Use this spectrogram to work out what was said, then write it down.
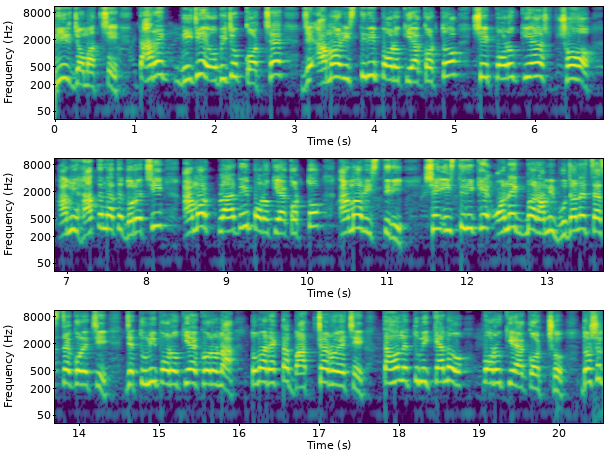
ভিড় জমাচ্ছে। তারেক নিজে অভিযোগ করছে যে আমার স্ত্রী পরকিয়া করত, সেই পরকিয়া সহ আমি হাতে নাতে ধরেছি আমার প্লাটেই পরকিয়া করত, আমার স্ত্রী। সেই স্ত্রীকে অনেকবার আমি বোঝানোর চেষ্টা করেছি যে তুমি পরকিয়া করো না, তোমার একটা বাচ্চা রয়েছে, তাহলে তুমি কেন পরকিয়া করছ? দর্শক,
